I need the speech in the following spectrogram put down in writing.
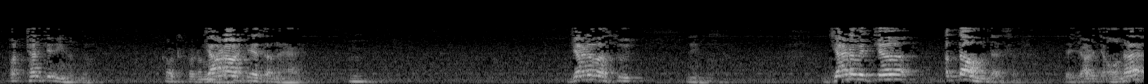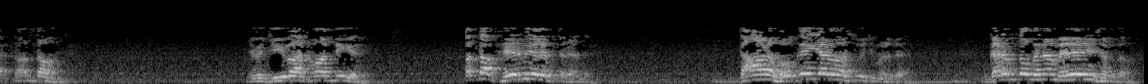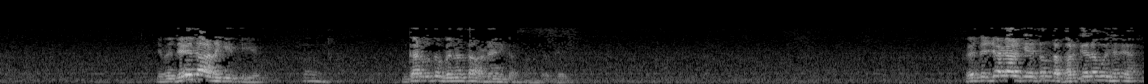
ਪੱਥਰ 'ਚ ਨਹੀਂ ਹੁੰਦਾ। ਜੜ ਔਰ ਚੇਤਨ ਹੈ। ਜੜ ਵਸਤੂ ਨਹੀਂ। ਜੜ ਵਿੱਚ ਅੱਧਾ ਹੁੰਦਾ ਸਰ। ਤੇ ਜੜ 'ਚ ਆਉਂਦਾ ਤਾਂ ਅੱਧਾ ਹੁੰਦਾ। ਜਿਵੇਂ ਜੀਵ ਆਤਮਾ ਅੱਧੀ ਹੈ। ਅੱਧਾ ਫੇਰ ਵੀ ਅਲਿਪਤ ਰਹਿੰਦਾ ਦਾਲ ਹੋ ਕੇ ਹੀ ਜੜ ਵਸਤੂ 'ਚ ਮਿਲਦਾ ਹੈ। ਗਰਭ ਤੋਂ ਬਿਨਾ ਮਿਲ ਹੀ ਨਹੀਂ ਸਕਦਾ ਜਿਵੇਂ ਦੇਹ ਧਾਰਨ ਕੀਤੀ ਹੈ ਗਰਭ ਤੋਂ ਬਿਨਾ ਧਾਰਨ ਹੀ ਨਹੀਂ ਕਰ ਸਕਦਾ ਫਿਰ ਤੇ ਜੜਾ ਚੇਤਨ ਦਾ ਫ਼ਰਕ ਹੈ ਨਾ ਕੁਛ ਰਿਹਾ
